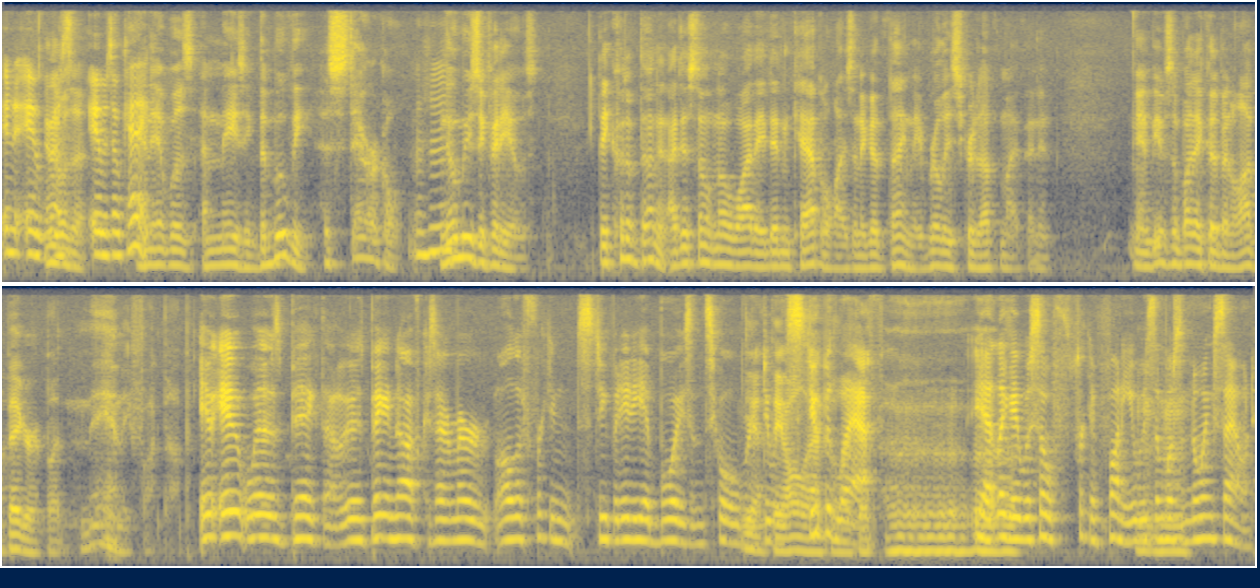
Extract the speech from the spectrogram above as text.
and it that was, was it. it was okay. and it was amazing. The movie hysterical. Mhm. No music videos. They could have done it. I just don't know why they didn't capitalize on a good thing. They really screwed it up, in my opinion. And Beavis and Butthead could have been a lot bigger, but man, they fucked up. It, it was big though. It was big enough because I remember all the freaking stupid idiot boys in school were yeah, they doing all stupid laugh. Like yeah, like it was so freaking funny. It was the most Mhm. annoying sound.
